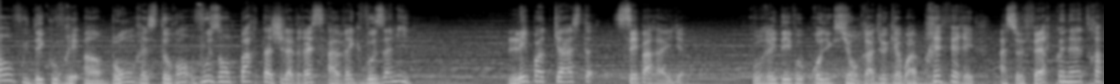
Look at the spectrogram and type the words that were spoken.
Quand vous découvrez un bon restaurant, vous en partagez l'adresse avec vos amis. Les podcasts, c'est pareil. Pour aider vos productions Radio Kawa préférées à se faire connaître,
